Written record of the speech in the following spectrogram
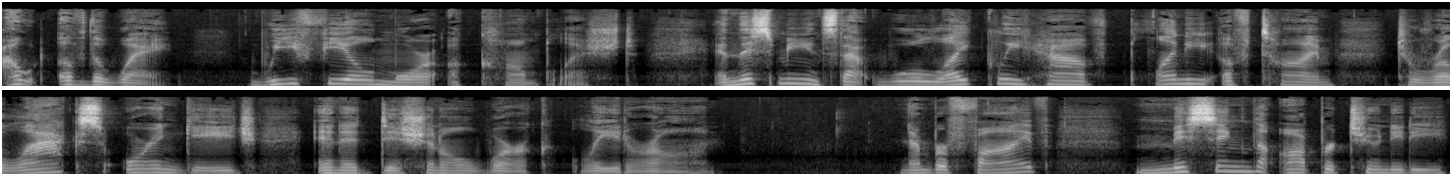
out of the way, we feel more accomplished. And this means that we'll likely have plenty of time to relax or engage in additional work later on. Number five, missing the opportunity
